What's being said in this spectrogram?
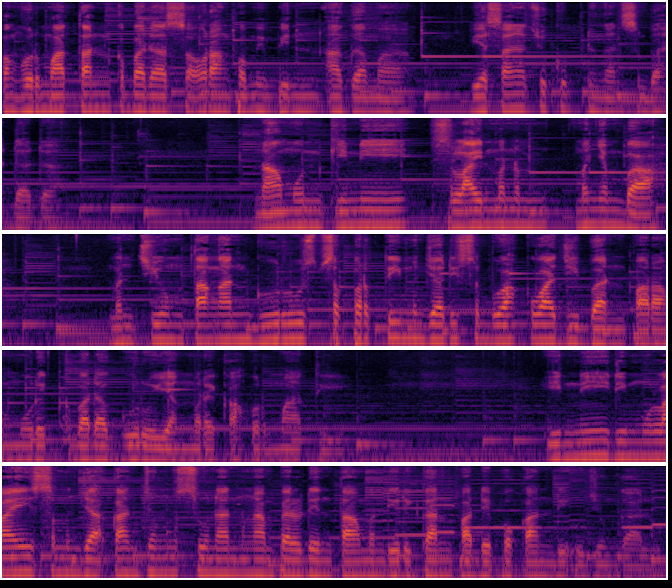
Penghormatan kepada seorang pemimpin agama biasanya cukup dengan sembah dada. Namun kini selain menyembah, mencium tangan guru seperti menjadi sebuah kewajiban para murid kepada guru yang mereka hormati. Ini dimulai semenjak Kanjeng Sunan Ngampel Denta mendirikan padepokan di ujung Galuh.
